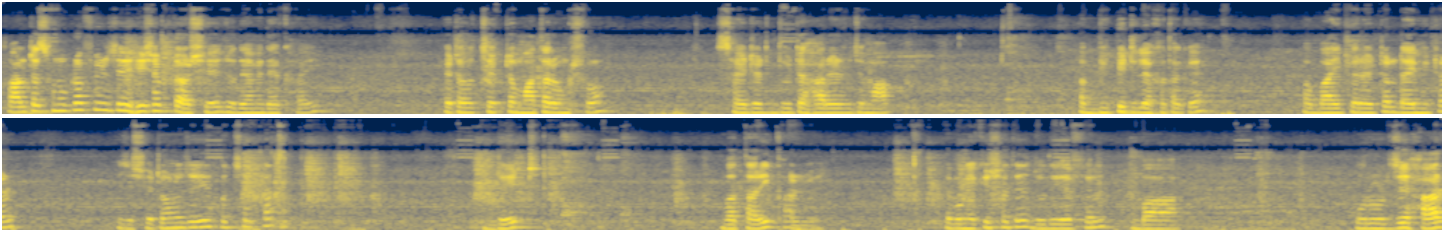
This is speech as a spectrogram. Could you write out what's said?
তো আলট্রাসোনোগ্রাফির যে হিসাবটা আসে, যদি আমি দেখাই এটা হচ্ছে একটা মাথার অংশ। সাইডের দুইটা হাড়ের যে মাপ বিপিডি লেখা থাকে বা বাইপ্যারাইটাল ডাইমিটার এই যে সেটা অনুযায়ী হচ্ছে একটা ডেট বা তারিখ আসবে। এবং একই সাথে যদি এফএল বা পুরুর যে হার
